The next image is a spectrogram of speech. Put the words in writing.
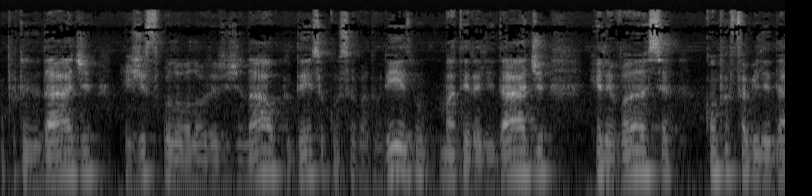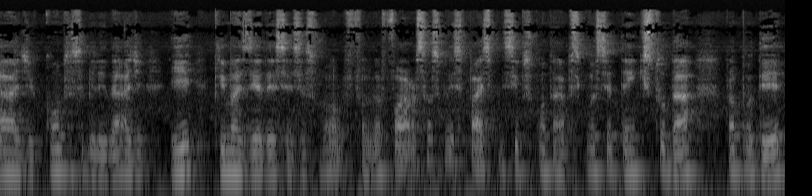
oportunidade, registro pelo valor original, prudência, conservadorismo, materialidade, relevância, confiabilidade, compreensibilidade e primazia da essência da forma são os principais princípios contábeis que você tem que estudar para poder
